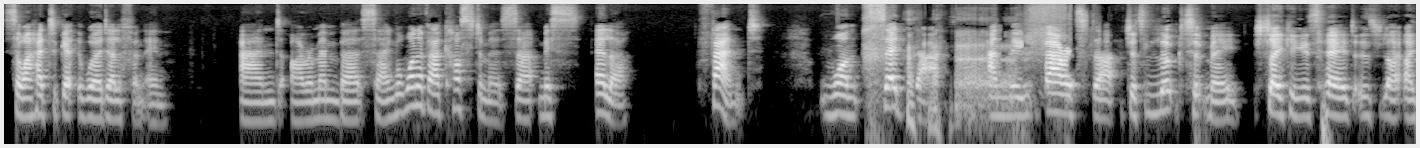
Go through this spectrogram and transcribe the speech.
So I had to get the word elephant in. And I remember saying, well, one of our customers, uh, Miss Ella Fant, once said that. and the barrister just looked at me, shaking his head, and was like, I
